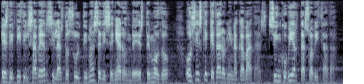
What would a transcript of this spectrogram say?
Es difícil saber si las dos últimas se diseñaron de este modo o si es que quedaron inacabadas, sin cubierta suavizada.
